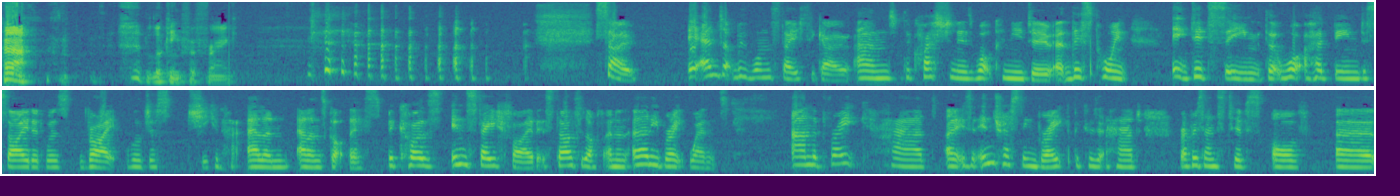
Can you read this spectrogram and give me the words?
Looking for Frank. so, it ends up with one stage to go, and the question is, what can you do? At this point, it did seem that what had been decided was right. We'll just she can ha- Ellen. Ellen's got this because in stage five it started off and an early break went, and the break had uh, it's an interesting break because it had representatives of uh,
